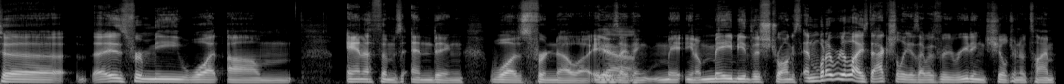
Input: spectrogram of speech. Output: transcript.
to it is for me what um Anathem's ending was for Noah. It is, I think, may, you know, maybe the strongest. And what I realized actually as I was rereading Children of Time,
